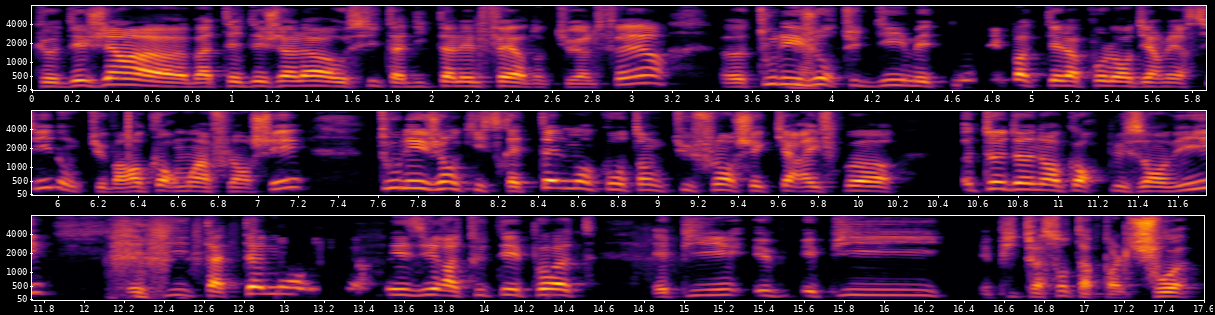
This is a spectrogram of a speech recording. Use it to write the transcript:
que déjà, bah, tu es déjà là aussi, tu as dit que tu allais le faire, donc tu vas le faire. Euh, tous les jours, tu te dis, mais tu n'es pas que tu es là pour leur dire merci, donc tu vas encore moins flancher. Tous les gens qui seraient tellement contents que tu flanches et que tu arrives pas, te donne encore plus envie. Et puis, tu as tellement de plaisir à tous tes potes. Et puis, et, puis, et puis, de toute façon, t'as pas le choix.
